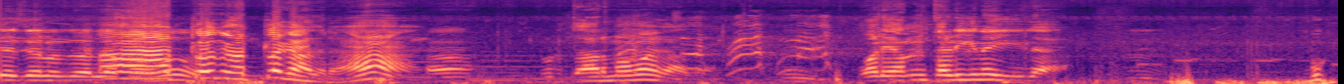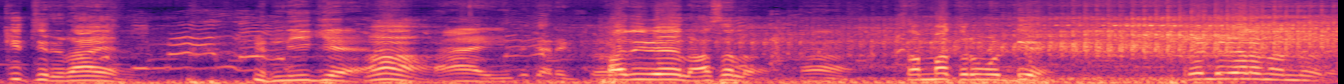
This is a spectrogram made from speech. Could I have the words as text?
చేసేవాళ్ళు అట్లా అట్లా కాదురా. ఇప్పుడు ధర్మమా కాదు. వాడు ఎంత అడిగినా ఇలా బుక్ ఇచ్చిరు రాయని నీకే? ఇది కరెక్ట్ పదివేలు అసలు. సంవత్సరం వడ్డీ. రెండు వేల నన్నూరు.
